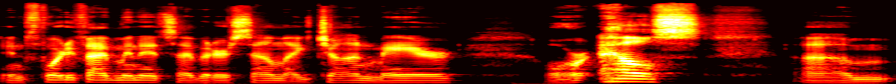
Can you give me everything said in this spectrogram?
in forty five minutes, I better sound like John Mayer, or else. Um,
